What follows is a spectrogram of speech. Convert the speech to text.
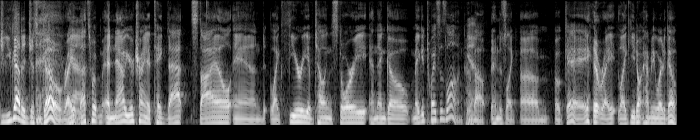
you got to just go, right? Yeah. That's what. And now you're trying to take that style and like theory of telling the story, and then go make it twice as long. How Yeah. about? And it's like, um, okay, right? Like you don't have anywhere to go.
